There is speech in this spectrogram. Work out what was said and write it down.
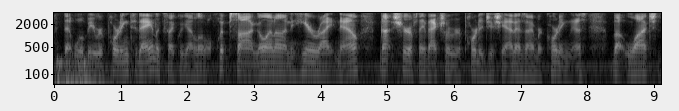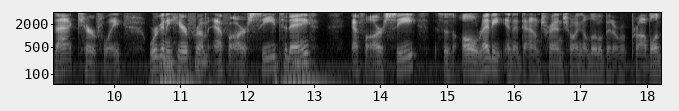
that will be reporting today. Looks like we got a little whipsaw going on here right now. Not sure if they've actually reported just yet as I'm recording this, but watch that carefully. We're going to hear from FRC today. FRC. This is already in a downtrend, showing a little bit of a problem.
